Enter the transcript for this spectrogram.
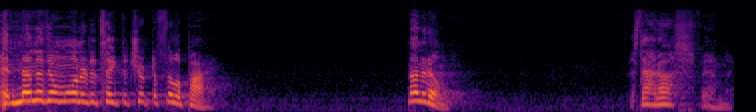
And none of them wanted to take the trip to Philippi. None of them. Is that us, family?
